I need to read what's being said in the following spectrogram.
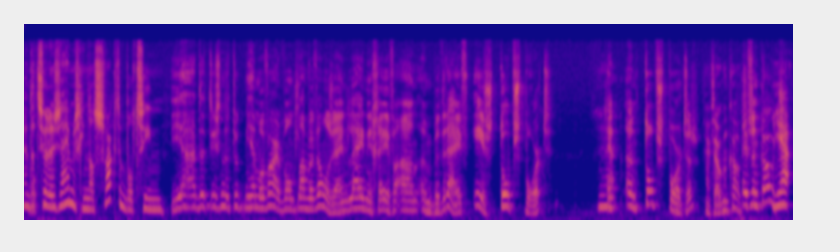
En dat zullen zij misschien als zwaktebod zien. Ja, dat is natuurlijk niet helemaal waar. Want laten we wel zijn, leiding geven aan een bedrijf is topsport. En een topsporter heeft ook een coach. Heeft een coach. Ja,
